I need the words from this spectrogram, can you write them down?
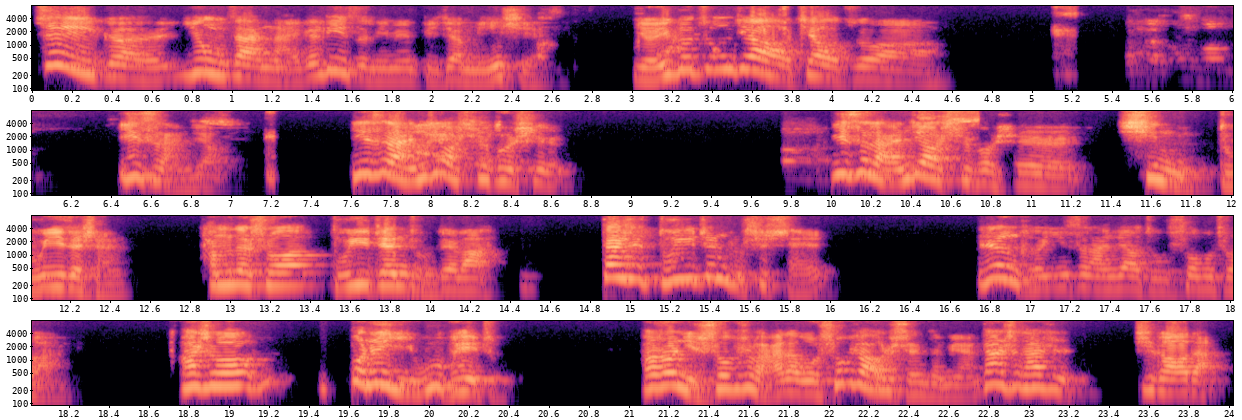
这个用在哪个例子里面比较明显？有一个宗教叫做伊斯兰教，伊斯兰教是不是？伊斯兰教是不是信独一的神？他们都说独一真主，对吧？但是独一真主是谁？任何伊斯兰教徒说不出来。他说不能以物配主，他说你说不出来的，我说不出来我是神怎么样？但是他是至高的，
